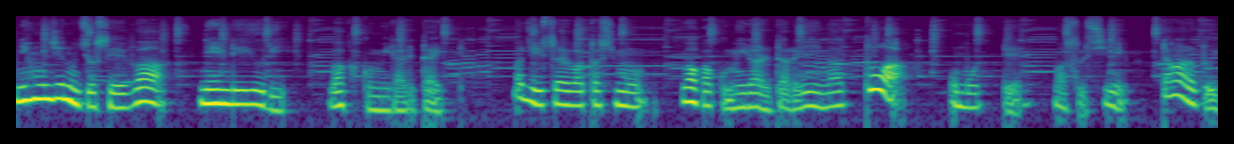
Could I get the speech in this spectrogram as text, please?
日本人の女性は年齢より若く見られたいって、まあ、実際私も若く見られたらいいなとは思ってますしだからといっ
